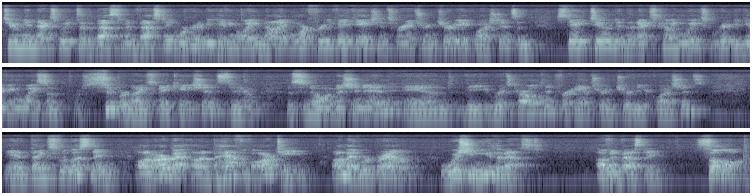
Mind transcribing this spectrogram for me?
Tune in next week to the best of investing. We're going to be giving away nine more free vacations for answering trivia questions, and stay tuned in the next coming weeks. We're going to be giving away some super nice vacations to the Sonoma Mission Inn and the Ritz Carlton for answering trivia questions. And thanks for listening. On our on behalf of our team, I'm Edward Brown, wishing you the best of investing. So long.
